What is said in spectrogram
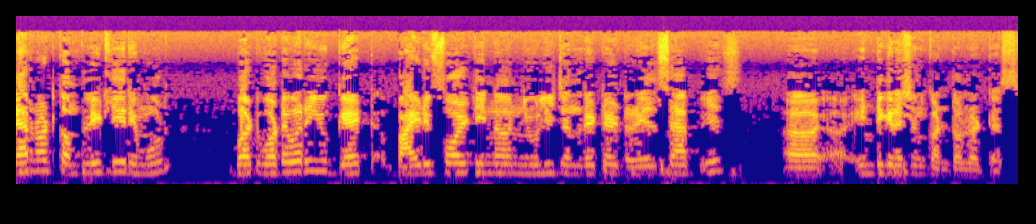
they are not completely removed, but whatever you get by default in a newly generated Rails app is uh, integration controller test.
